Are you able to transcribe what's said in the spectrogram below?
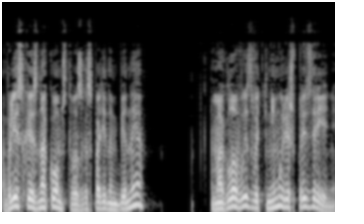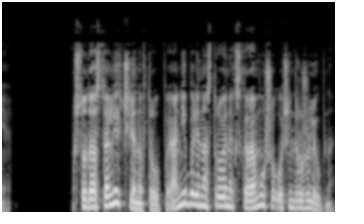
Близкое знакомство с господином Бене могло вызвать к нему лишь презрение, что до остальных членов труппы, они были настроены к Скоромушу очень дружелюбно.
